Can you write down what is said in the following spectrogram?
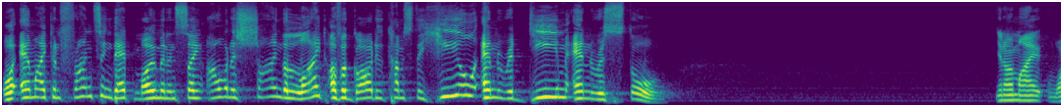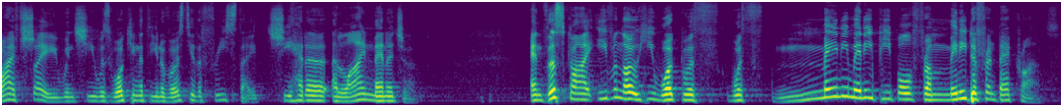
Or am I confronting that moment and saying, I want to shine the light of a God who comes to heal and redeem and restore? You know, my wife, Shay, when she was working at the University of the Free State, she had a, a line manager and this guy, even though he worked with, with many, many people from many different backgrounds,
